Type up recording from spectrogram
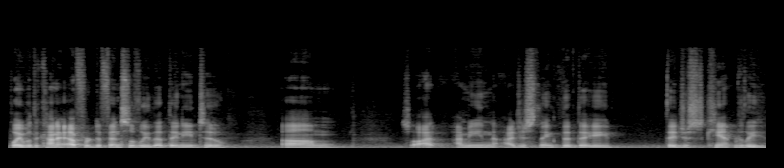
play with the kind of effort defensively that they need to. Um, so I, I mean, I just think that they, they just can't really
